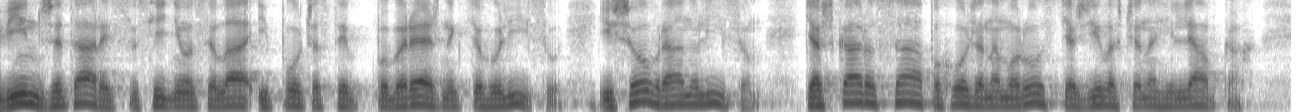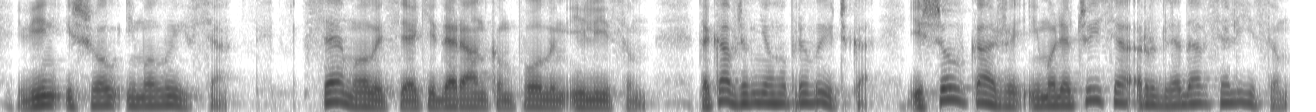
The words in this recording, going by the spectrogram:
Він, житар із сусіднього села і почасти побережник цього лісу, ішов рано лісом. Тяжка роса, похожа на мороз, тяжіла ще на гіллявках. Він ішов і молився. Все молиться, як іде ранком полем і лісом. Така вже в нього привичка. Ішов, каже, і, молячися, розглядався лісом.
